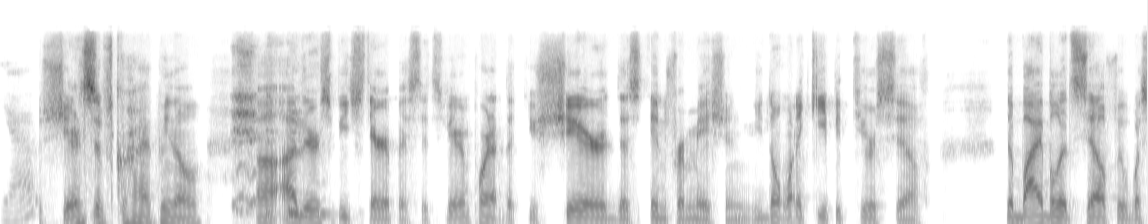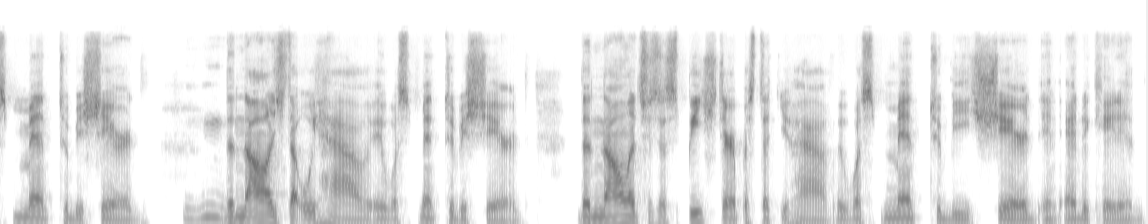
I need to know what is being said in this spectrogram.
Yeah. Share and subscribe. You know, uh, other speech therapists. It's very important that you share this information. You don't want to keep it to yourself. The Bible itself, it was meant to be shared. Mm-hmm. The knowledge that we have, it was meant to be shared. The knowledge as a speech therapist that you have, it was meant to be shared and educated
